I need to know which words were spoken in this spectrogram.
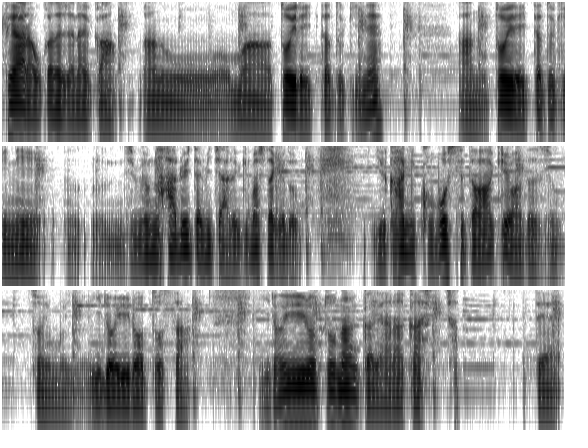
手洗おうかなじゃないか。あのー、まあトイレ行った時ね。あのトイレ行った時に自分が歩いた道歩きましたけど床にこぼしてたわけよ私。それもいろいろとさいろいろとなんかやらかしちゃって。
